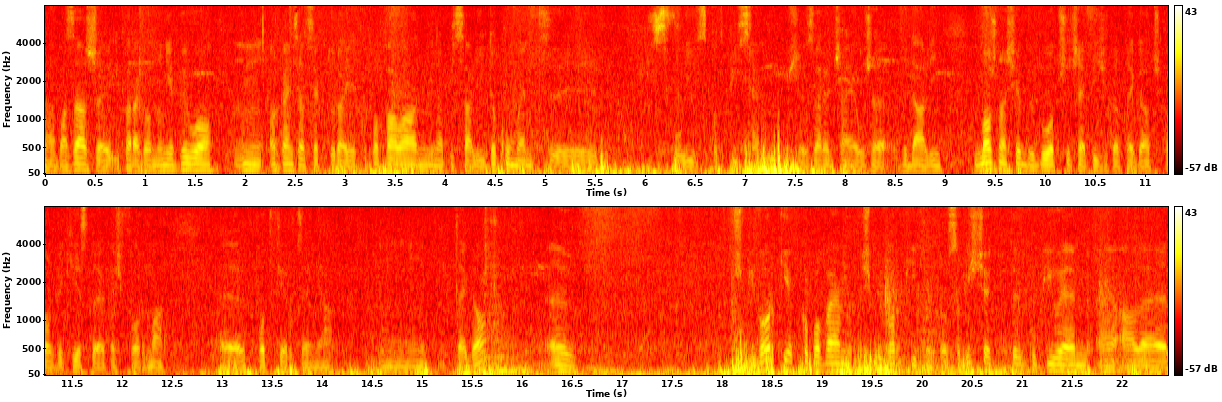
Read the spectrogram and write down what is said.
na bazarze i paragonu nie było. Mm, organizacja, która je kupowała, mi napisali dokument y, swój z podpisem, że zaręczają, że wydali. Można się by było przyczepić do tego, aczkolwiek jest to jakaś forma e, potwierdzenia mm, tego. E, śpiworki jak kupowałem, to śpiworki osobiście kupiłem, ale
